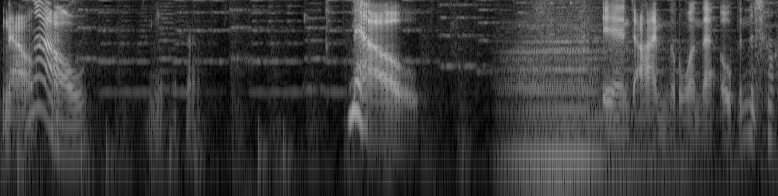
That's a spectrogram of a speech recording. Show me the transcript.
No. No. Yeah. No. And I'm the one that opened the door.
